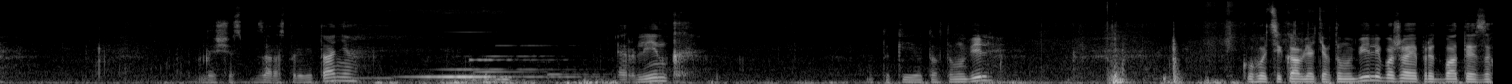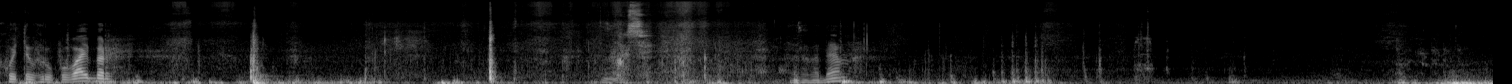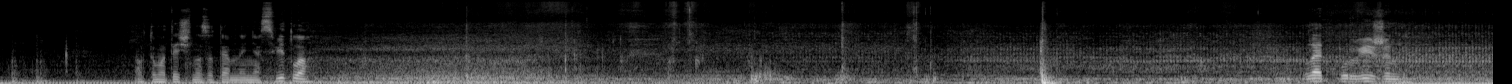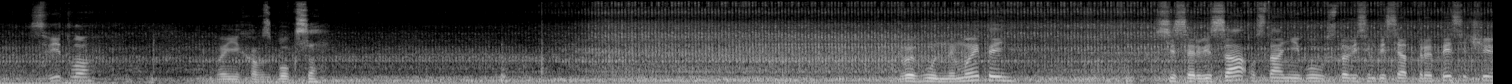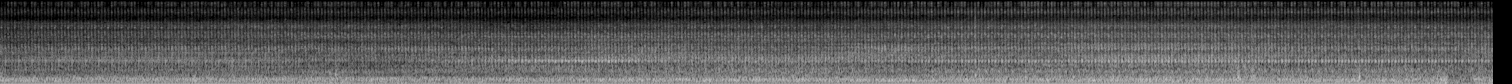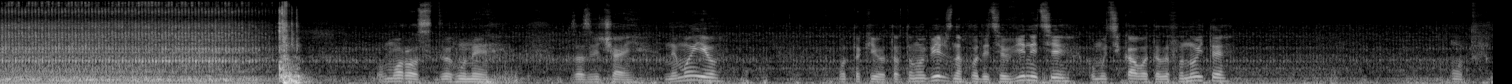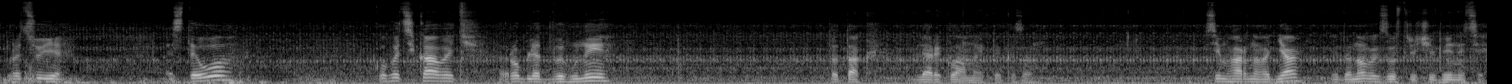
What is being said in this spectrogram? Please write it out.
Дещо зараз привітання. Airlink. От такий от автомобіль. Кого цікавлять автомобілі, бажає придбати, заходьте в групу Viber. Зараз заведемо. Автоматичне затемнення світла. LED Pure Vision світло. Виїхав з бокса. Двигун не митий. Всі сервіса. Останній був 183 тисячі. Мороз двигуни зазвичай не мию. От такий от автомобіль знаходиться в Вінниці. Кому цікаво, телефонуйте. От, працює СТО. Кого цікавить, роблять двигуни. То так, для реклами, як ти казав. Всім гарного дня і до нових зустрічей в Вінниці.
